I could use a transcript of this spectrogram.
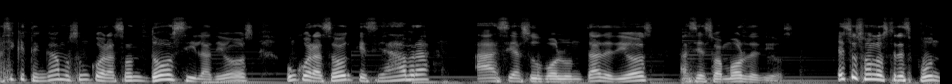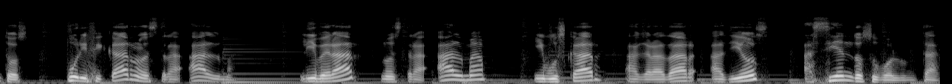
Así que tengamos un corazón dócil a Dios, un corazón que se abra hacia su voluntad de Dios, hacia su amor de Dios. Estos son los tres puntos. Purificar nuestra alma, liberar nuestra alma y buscar agradar a Dios haciendo su voluntad.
